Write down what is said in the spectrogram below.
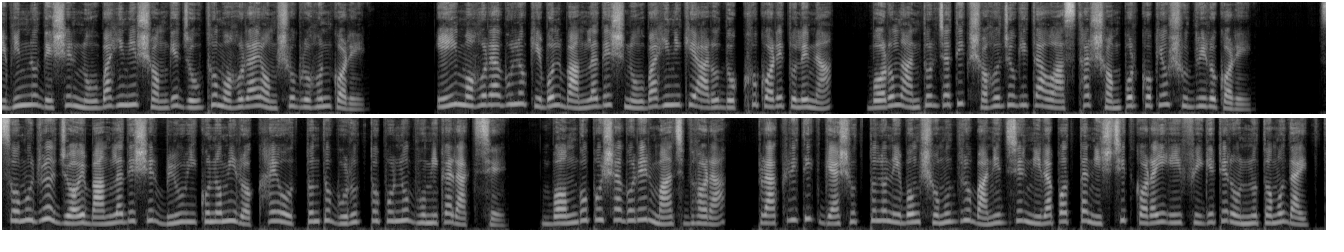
বিভিন্ন দেশের নৌবাহিনীর সঙ্গে যৌথ মহড়ায় অংশগ্রহণ করে। এই মহড়াগুলো কেবল বাংলাদেশ নৌবাহিনীকে আরও দক্ষ করে তোলে না, বরং আন্তর্জাতিক সহযোগিতা ও আস্থার সম্পর্ককেও সুদৃঢ় করে। সমুদ্র জয় বাংলাদেশের ব্লু ইকোনমি রক্ষায় অত্যন্ত গুরুত্বপূর্ণ ভূমিকা রাখছে। বঙ্গোপসাগরের মাছ ধরা, প্রাকৃতিক গ্যাস উত্তোলন এবং সমুদ্র বাণিজ্যের নিরাপত্তা নিশ্চিত করাই এই ফ্রিগেটের অন্যতম দায়িত্ব।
